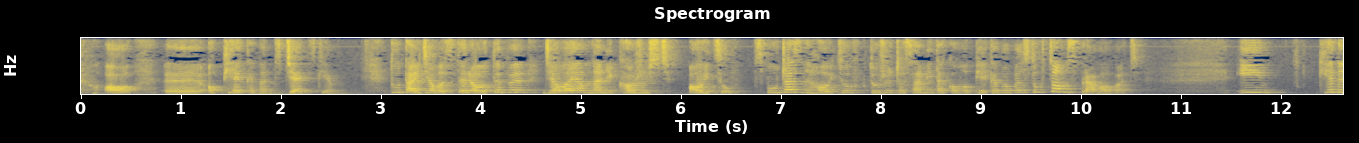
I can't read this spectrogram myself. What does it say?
o y, opiekę nad dzieckiem. Tutaj działa stereotypy, działają na niekorzyść ojców, współczesnych ojców, którzy czasami taką opiekę po prostu chcą sprawować. I kiedy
